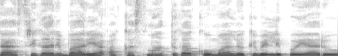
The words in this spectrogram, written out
శాస్త్రి గారి భార్య అకస్మాత్తుగా కోమాలోకి వెళ్ళిపోయారు.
